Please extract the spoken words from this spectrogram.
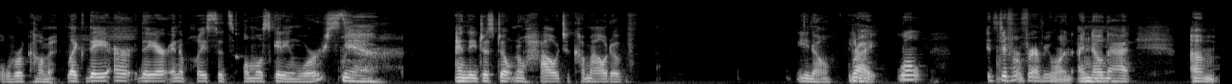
overcome it? Like they are they are in a place that's almost getting worse, Yeah, and they just don't know how to come out of. You know, you know, right. Well, it's different for everyone. I know mm-hmm. that, um,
